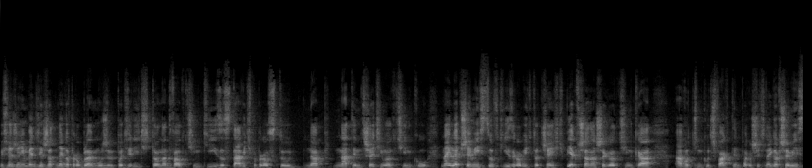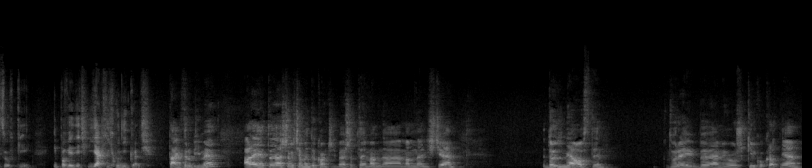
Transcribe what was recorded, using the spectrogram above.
myślę, że nie będzie żadnego problemu, żeby podzielić to na dwa odcinki i zostawić po prostu na, na tym trzecim odcinku najlepsze miejscówki, zrobić to część pierwsza naszego odcinka, a w odcinku czwartym poruszyć najgorsze miejscówki i powiedzieć, jak ich unikać. Tak zrobimy. Ale to jeszcze chciałbym dokończyć, bo jeszcze tutaj mam na, mam na liście Dolinę Osty, w której byłem już kilkukrotnie.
